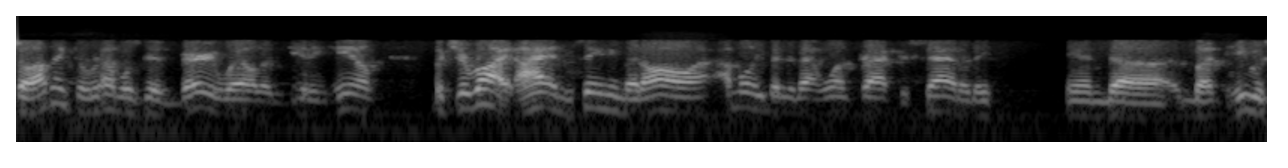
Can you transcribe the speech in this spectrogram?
So I think the Rebels did very well in getting him. But you're right. I hadn't seen him at all. I've only been to that one practice Saturday, and uh, but he was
